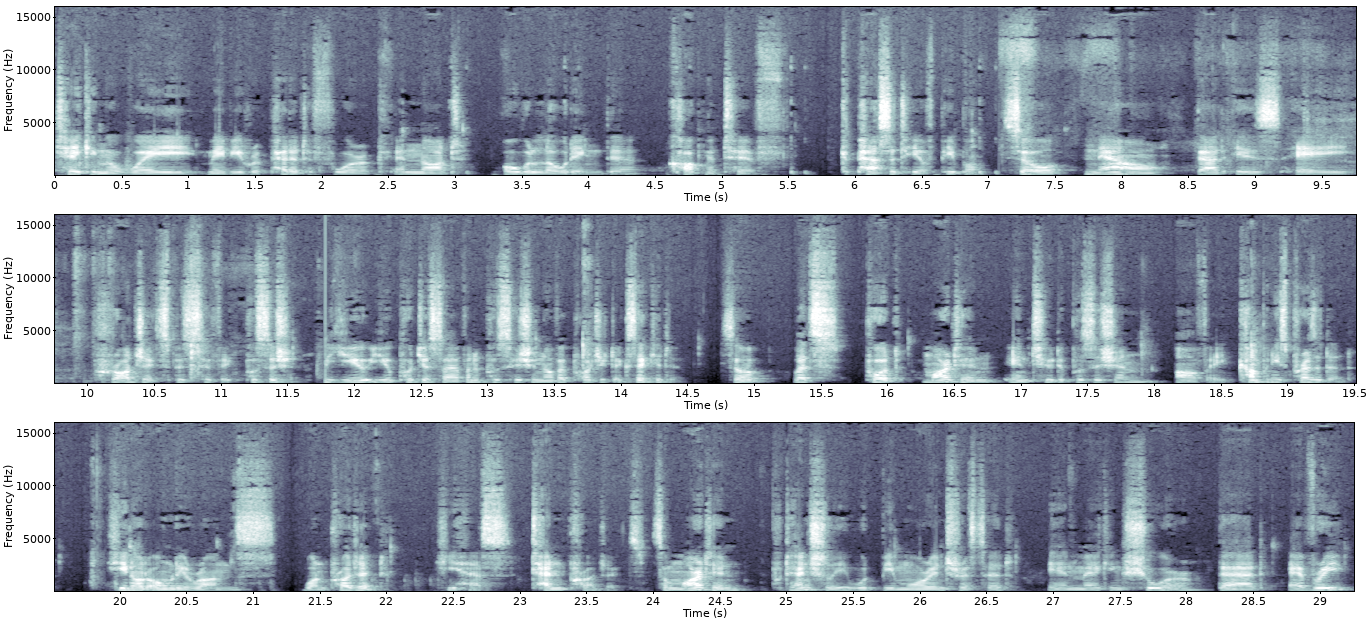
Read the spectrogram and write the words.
taking away maybe repetitive work and not overloading the cognitive capacity of people. So now that is a project specific position. You you put yourself in a position of a project executive. So let's put Martin into the position of a company's president. He not only runs one project, he has 10 projects. So Martin potentially would be more interested in making sure that every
